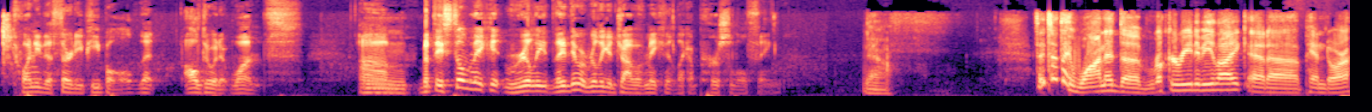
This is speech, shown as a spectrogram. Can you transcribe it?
twenty to thirty people that all do it at once. Um, But they still make it really. They do a really good job of making it like a personal thing. Yeah. That's what they wanted the rookery to be like at uh, Pandora.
